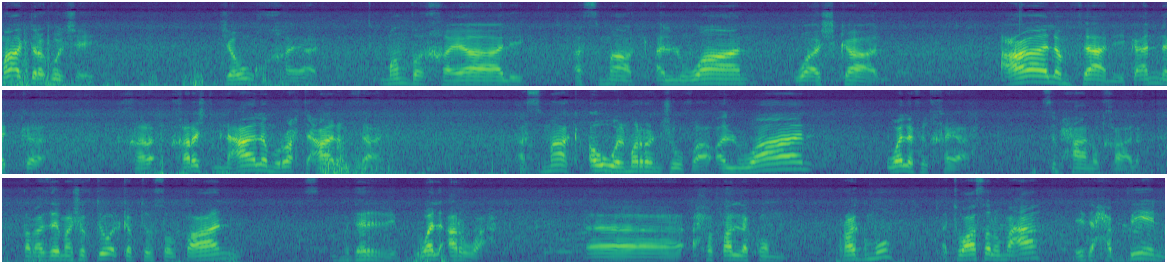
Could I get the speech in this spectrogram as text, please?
ما أقدر أقول شيء. جو خيالي منظر خيالي أسماك ألوان وأشكال. عالم ثاني كأنك خر- خرجت من عالم ورحت عالم ثاني. أسماك أول مرة نشوفها ألوان ولا في الخيال. سبحان الخالق. طبعا زي ما شفتوا الكابتن سلطان مدرب والاروع آه، أحط لكم رقمه أتواصلوا معاه إذا حابين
